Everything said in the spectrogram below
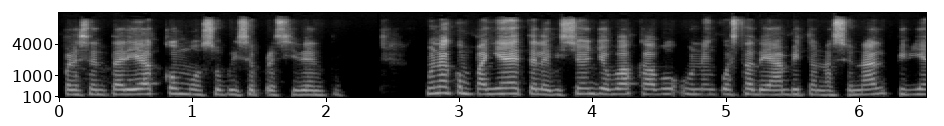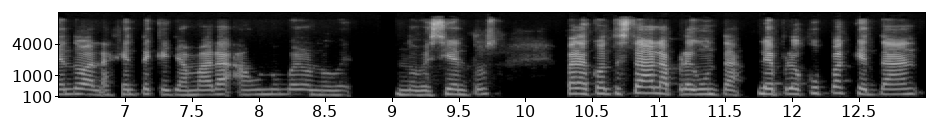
presentaría como su vicepresidente. Una compañía de televisión llevó a cabo una encuesta de ámbito nacional pidiendo a la gente que llamara a un número 900 para contestar a la pregunta, ¿le preocupa que Dan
